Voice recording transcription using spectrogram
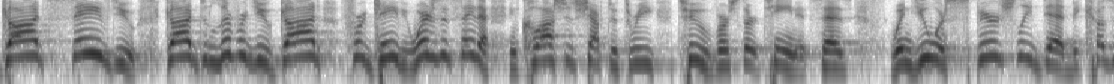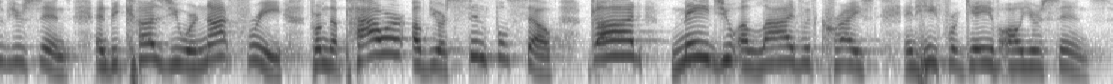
God saved you. God delivered you. God forgave you. Where does it say that? In Colossians chapter 3, 2, verse 13, it says, When you were spiritually dead because of your sins and because because you were not free from the power of your sinful self, God made you alive with Christ and He forgave all your sins.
